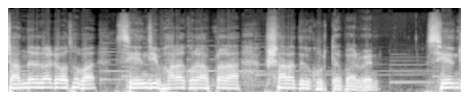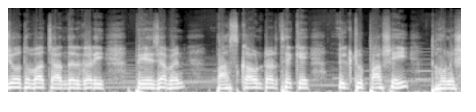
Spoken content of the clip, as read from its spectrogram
চাঁদের গাড়ি অথবা সিএনজি ভাড়া করে আপনারা সারাদিন ঘুরতে পারবেন। সিএনজি অথবা চাঁদের গাড়ি পেয়ে যাবেন বাস কাউন্টার থেকে একটু পাশেই ধনেশ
